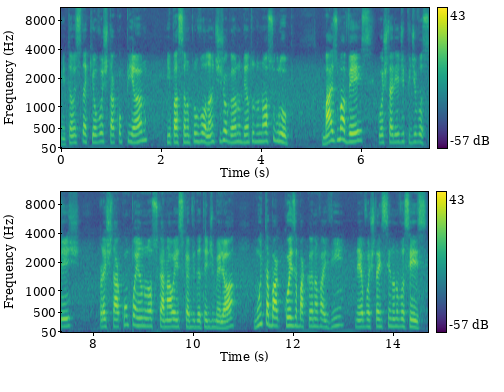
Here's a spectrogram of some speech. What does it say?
Então isso daqui eu vou estar copiando e passando para o volante jogando dentro do nosso grupo. Mais uma vez, gostaria de pedir vocês para estar acompanhando o nosso canal, é isso que a vida tem de melhor. Muita ba coisa bacana vai vir, né? Eu vou estar ensinando vocês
